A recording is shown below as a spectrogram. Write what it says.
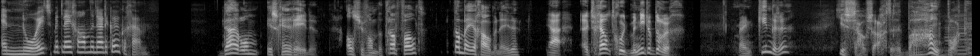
En nooit met lege handen naar de keuken gaan. Daarom is geen reden. Als je van de trap valt, dan ben je gauw beneden. Ja, het geld groeit me niet op de rug. Mijn kinderen, je zou ze achter het behang plakken.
